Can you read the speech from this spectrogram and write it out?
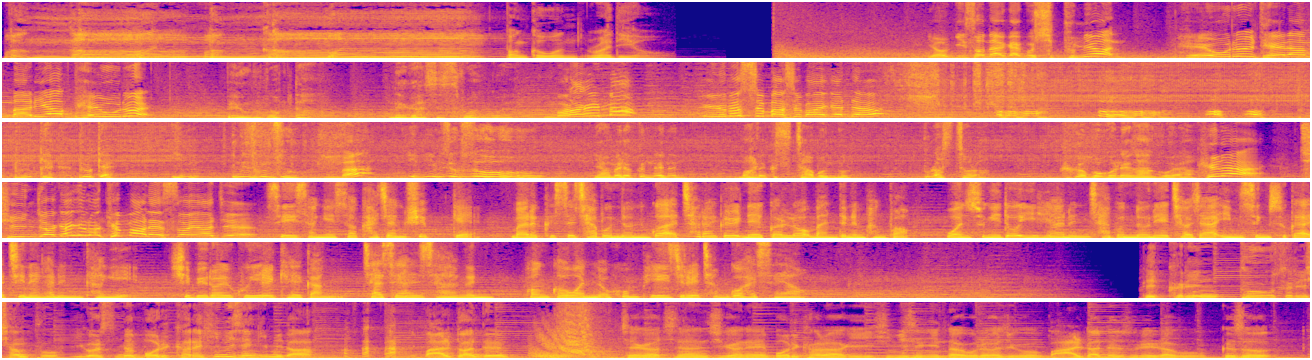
벙커원, 벙커원, 벙커원 라디오. 여기서 나가고 싶으면 배우를 대란 말이야 배우를 배우는 없다. 내가 스스로 한 거야. 뭐라고 임마 이러면 쓴맛을 봐야겠네 불게, 불게. 임, 임승수. 뭐? 임, 임승수. 야매로 끝내는 마르크스 자본론 플러스 철학. 그거 보고 내가 한 거야. 그래 진작에 그렇게 말했어야지 세상에서 가장 쉽게 마르크스 자본론과 철학을 내 걸로 만드는 방법. 원숭이도 이해하는 자본론의 저자 임승수가 진행하는 강의. 11월 9일 개강. 자세한 사항은 벙커원 홈페이지를 참고하세요. 빅크린 투 쓰리 샴푸 이걸 쓰면 머리카락에 힘이 생깁니다 말도 안 되는 제가 지난 시간에 머리카락이 힘이 생긴다고 그래가지고 말도 안 되는 소리라고 그래서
